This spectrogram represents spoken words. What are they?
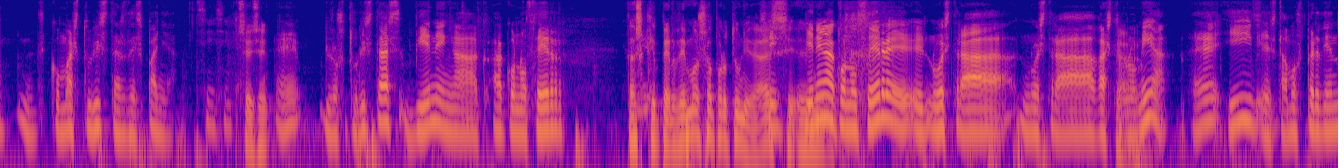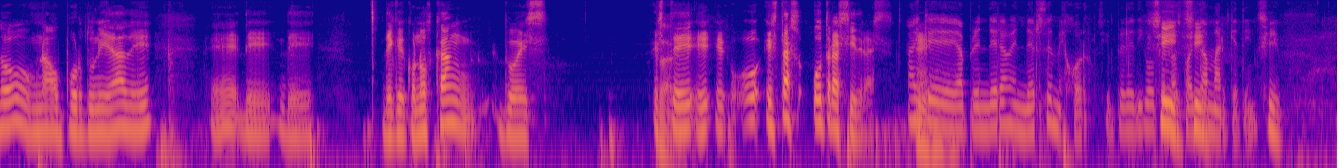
con más turistas de España. Sí, sí. Eh, los turistas vienen a, conocer... Es que perdemos oportunidades. vienen a conocer nuestra, nuestra gastronomía y estamos perdiendo una oportunidad de, de, de, que conozcan pues este, estas otras sidras. Hay que aprender a venderse mejor. Siempre le digo que nos falta marketing. Sí,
